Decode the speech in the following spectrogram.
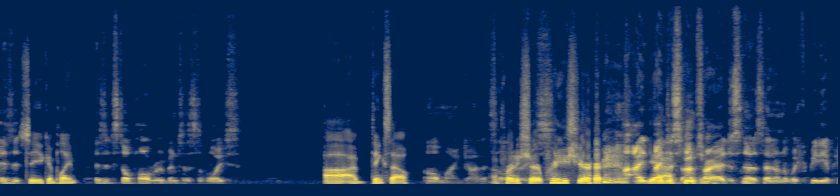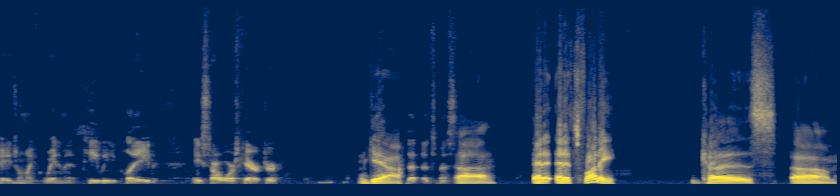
is it so you can play. is it still Paul Reubens as the voice? Uh, I think so. Oh my god, that's I'm pretty sure. Pretty sure. I, I, Yeah, I just he- I'm sorry, I just noticed that on the Wikipedia page. I'm like, wait a minute, Pee Wee played a Star Wars character. Yeah. That that's messed up. uh, and it, and it's funny because um,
